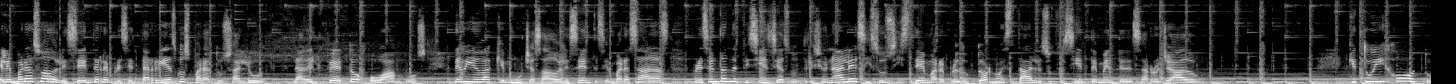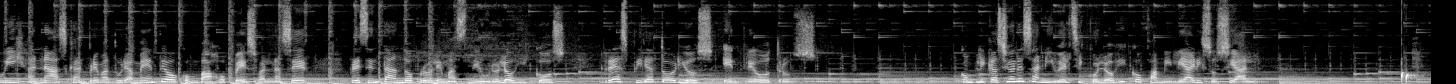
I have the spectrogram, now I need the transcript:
El embarazo adolescente representa riesgos para tu salud, la del feto o ambos, debido a que muchas adolescentes embarazadas presentan deficiencias nutricionales y su sistema reproductor no está lo suficientemente desarrollado. Que tu hijo o tu hija nazcan prematuramente o con bajo peso al nacer, presentando problemas neurológicos, respiratorios, entre otros. Complicaciones a nivel psicológico, familiar y social.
